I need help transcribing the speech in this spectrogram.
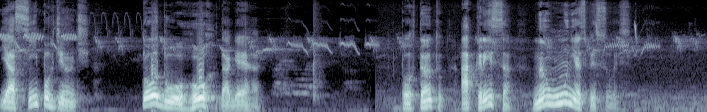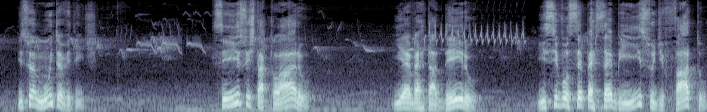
e assim por diante. Todo o horror da guerra. Portanto, a crença não une as pessoas. Isso é muito evidente. Se isso está claro e é verdadeiro, e se você percebe isso de fato,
